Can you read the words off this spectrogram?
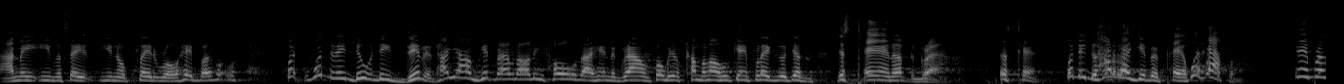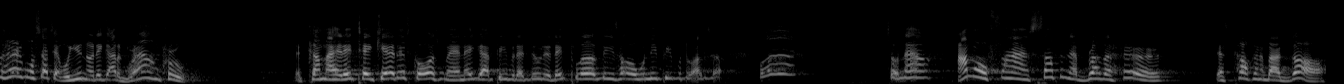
I may even say, you know, play the role. Hey, brother, what, what, what do they do with these divots? How y'all get by with all these holes out here in the ground? Folks just come along who can't play good, just, just tearing up the ground. Just tearing. What they do? How did I get repaired? What happened? And Brother Harry wants to say, well, you know, they got a ground crew. They come out here, they take care of this course, man. They got people that do this. They plug these holes. We need people to do all this. stuff. What? So now I'm to find something that Brother Herb that's talking about golf,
